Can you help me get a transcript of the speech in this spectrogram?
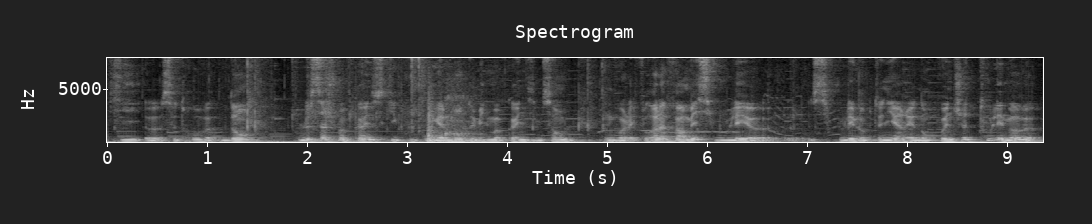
qui se trouve dans le Sash Mob Coins qui coûte également 2000 Mob Coins il me semble. Donc voilà, il faudra la farmer si vous voulez, si vous voulez l'obtenir et donc one-shot tous les mobs.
